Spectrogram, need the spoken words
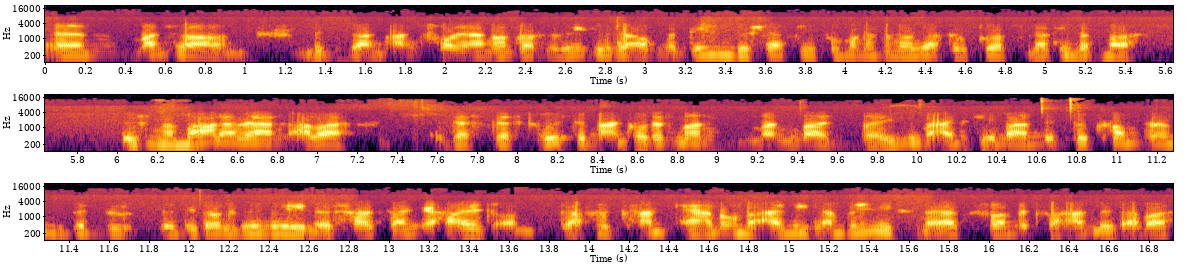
Ähm, manchmal mit seinem Anfeuern und was weiß ich, ist er auch mit Dingen beschäftigt, wo man dann immer sagt, oh Gott, lass ihn das mal ein bisschen normaler werden, aber das, das größte Manko, das man, man bei ihm eigentlich immer mitbekommt, wenn, wenn die Leute reden, ist halt sein Gehalt. Und dafür kann er nun eigentlich am wenigsten. Er hat zwar mit verhandelt, aber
